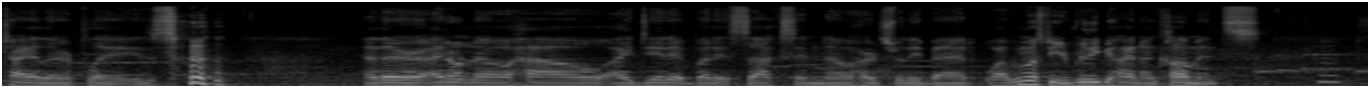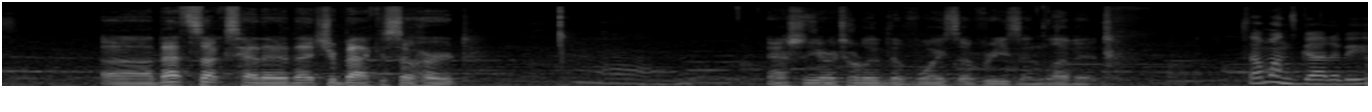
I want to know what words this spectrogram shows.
Tyler plays. Heather, I don't know how I did it, but it sucks and no, it hurts really bad. Wow, we must be really behind on comments. Uh, that sucks, Heather, that your back is so hurt. Ashley, you're totally the voice of reason. Love it. Someone's gotta be.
